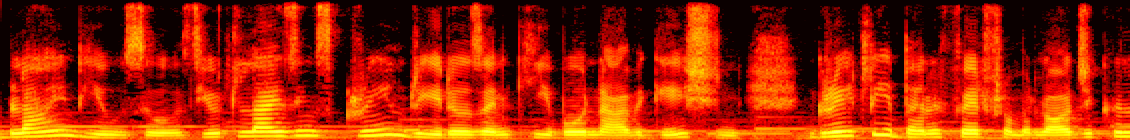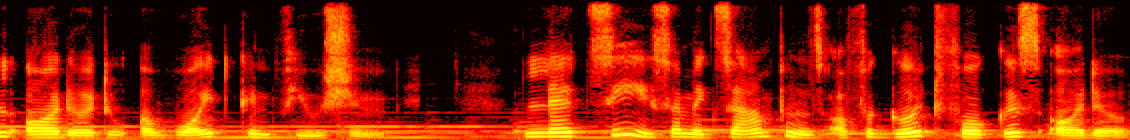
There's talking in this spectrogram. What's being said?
Blind users utilizing screen readers and keyboard navigation greatly benefit from a logical order to avoid confusion. Let's see some examples of a good focus order.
